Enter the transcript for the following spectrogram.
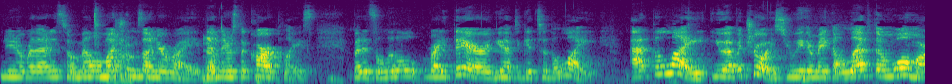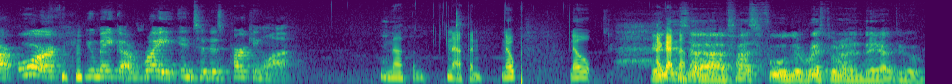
Do you know where that is? So Mellow Mushrooms on your right. Yeah. Then there's the car place, but it's a little right there. You have to get to the light. at the light, you have a choice. You either make a left on Walmart or you make a right into this parking lot. Nothing. Nothing. Nope. Nope. I got nothing. a fast food restaurant there too,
